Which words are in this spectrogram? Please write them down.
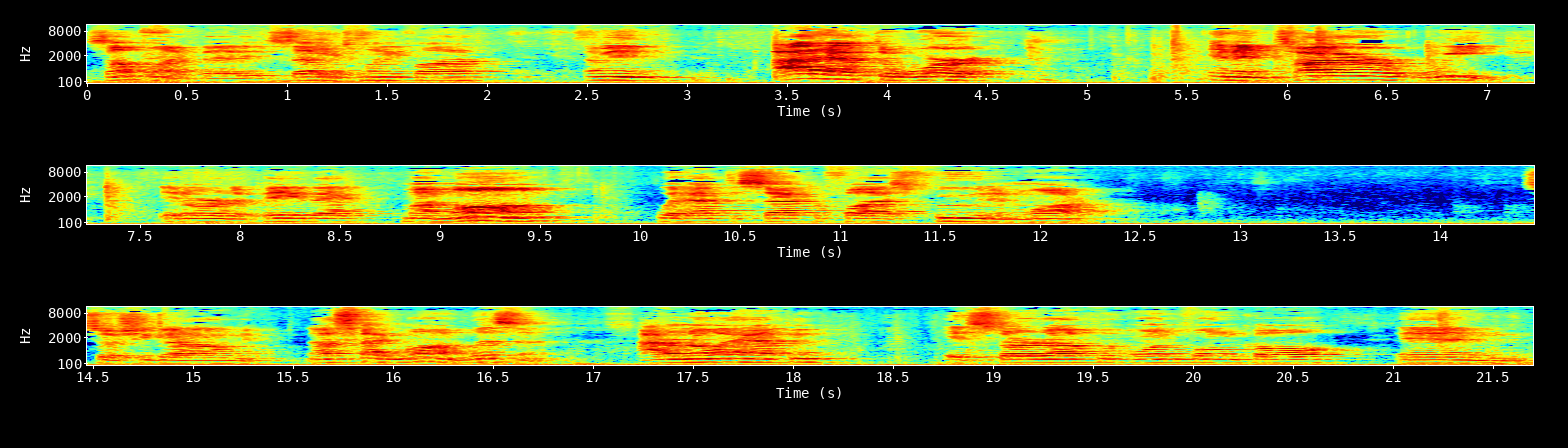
something like that. It's seven twenty five. I mean, I'd have to work an entire week in order to pay back. My mom would have to sacrifice food and water. So she got on me. And I was like, Mom, listen, I don't know what happened. It started off with one phone call and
